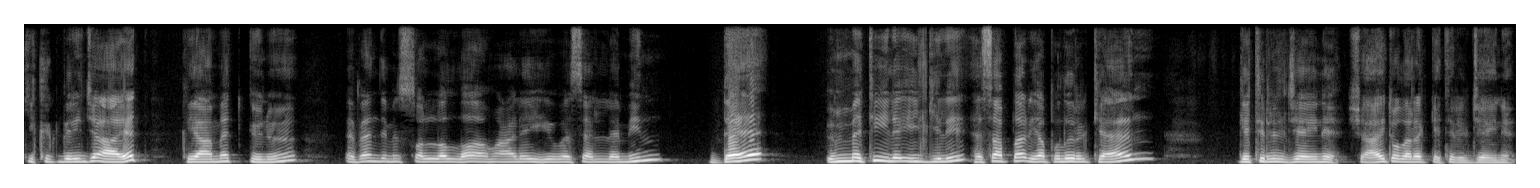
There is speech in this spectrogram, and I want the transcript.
ki 41. ayet kıyamet günü Efendimiz sallallahu aleyhi ve sellemin de ümmetiyle ilgili hesaplar yapılırken getirileceğini, şahit olarak getirileceğini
